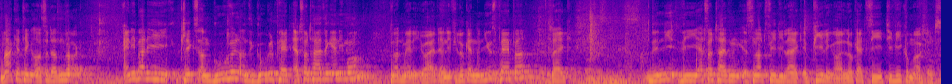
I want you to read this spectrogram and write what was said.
Marketing also doesn't work. Anybody clicks on Google on the Google paid advertising anymore? Not many, right? And if you look at the newspaper, like the, the advertising is not really like appealing or look at the TV commercials.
